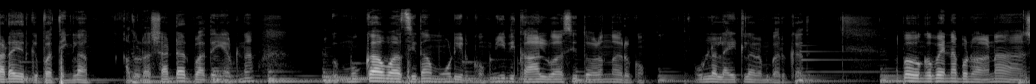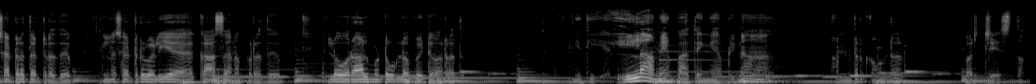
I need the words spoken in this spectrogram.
கடை இருக்குது பார்த்தீங்களா? அதோட ஷட்டர் பார்த்தீங்க அப்படின்னா முக்கால்வாசி தான் மூடி இருக்கும். மீதி கால்வாசி திறந்தான் இருக்கும். உள்ள லைட்டில் ரொம்ப இருக்காது. அப்போ அவங்க போய் என்ன பண்ணுவாங்கன்னா ஷட்டரை தட்டுறது இல்லைன்னா ஷட்டர் வழியே காசு அனுப்புறது இல்லை ஒரு ஆள் மட்டும் உள்ளே போயிட்டு வர்றது. இது எல்லாமே பார்த்தீங்க அப்படின்னா அண்டர் கவுண்டர் பர்ச்சேஸ் தான்.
